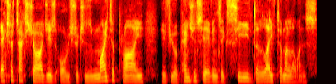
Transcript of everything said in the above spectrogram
Extra tax charges or restrictions might apply if your pension savings exceed the lifetime allowance.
